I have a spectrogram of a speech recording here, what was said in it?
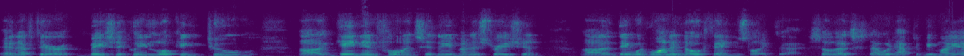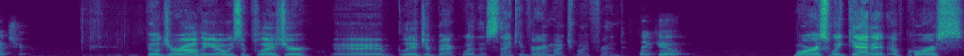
And if they're basically looking to uh, gain influence in the administration, uh, they would want to know things like that. So that's that would have to be my answer. Bill Giraldi, always a pleasure. Uh, glad you're back with us. Thank you very much, my friend. Thank you. Morris, we get it, of course.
